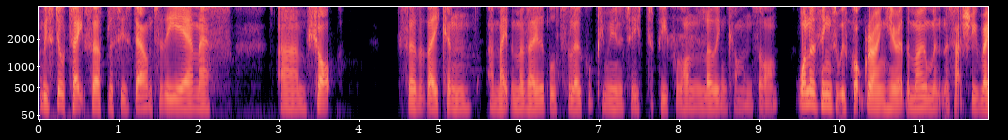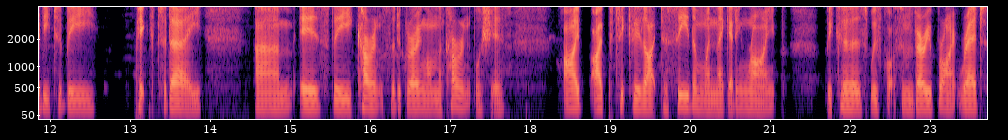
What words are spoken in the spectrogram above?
We still take surpluses down to the EMS um, shop so that they can uh, make them available to the local community, to people on low income and so on. One of the things that we've got growing here at the moment that's actually ready to be picked today um, is the currants that are growing on the currant bushes. I, I particularly like to see them when they're getting ripe because we've got some very bright red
